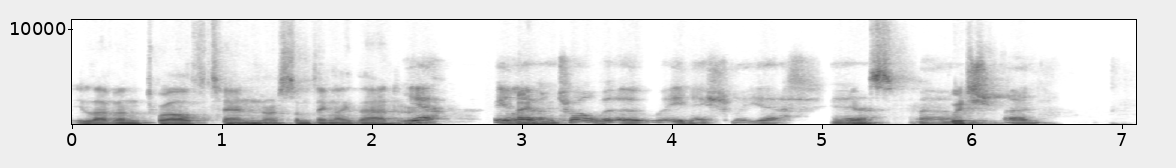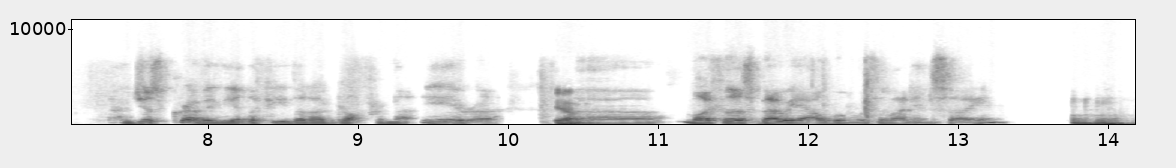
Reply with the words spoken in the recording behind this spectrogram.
11 12 10 or something like that or, yeah 11 right? 12 uh, initially yes yeah. yes um, which and, and just grabbing the other few that i've got from that era yeah uh, my first bowie album was Aladdin Sane mm-hmm.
